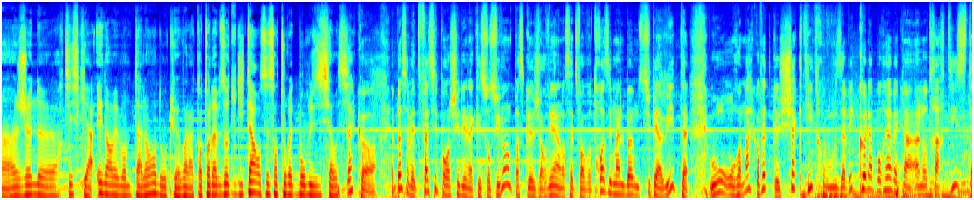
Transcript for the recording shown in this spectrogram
un jeune euh, artiste qui a énormément de talent. Donc euh, voilà, quand on a besoin de guitare, on sait s'entourer de bons musiciens aussi. D'accord. Eh ben, ça va être facile pour enchaîner la question suivante parce que je reviens alors cette fois à votre troisième album Super 8 où on remarque en fait que chaque titre vous avez collaboré avec un, un autre artiste.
